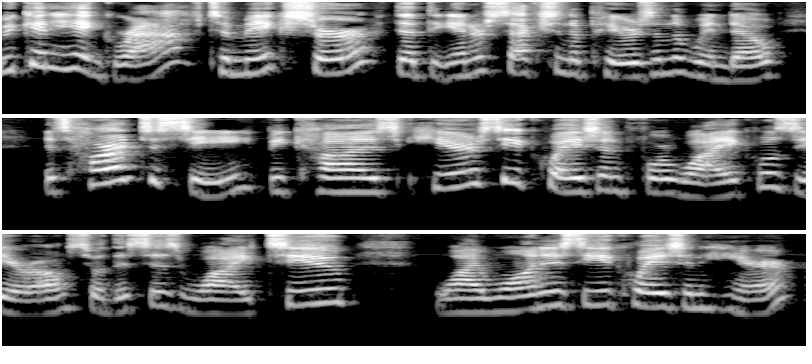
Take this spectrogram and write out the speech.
We can hit graph to make sure that the intersection appears in the window. It's hard to see because here's the equation for y equals 0. So this is y2. y1 is the equation here.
